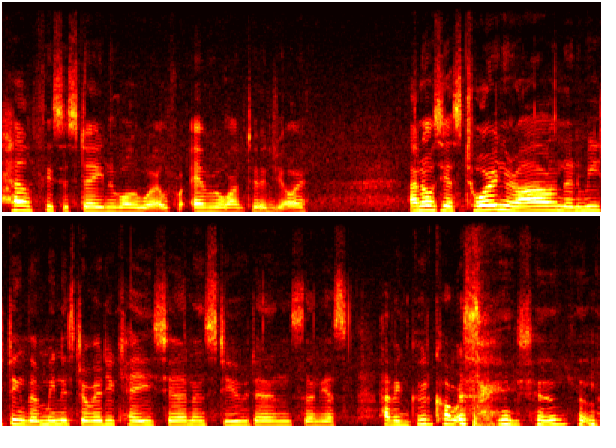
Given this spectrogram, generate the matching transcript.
healthy, sustainable world for everyone to enjoy. And I was just touring around and meeting the Minister of Education and students and just having good conversations and,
